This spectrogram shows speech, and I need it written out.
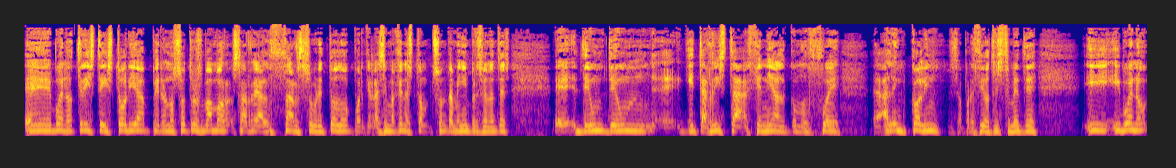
Eh, bueno, triste historia, pero nosotros vamos a realzar sobre todo, porque las imágenes son también impresionantes, eh, de un, de un eh, guitarrista genial como fue Allen Collins, desaparecido tristemente. Y, y bueno,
